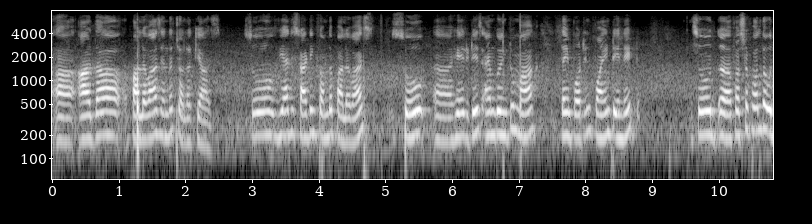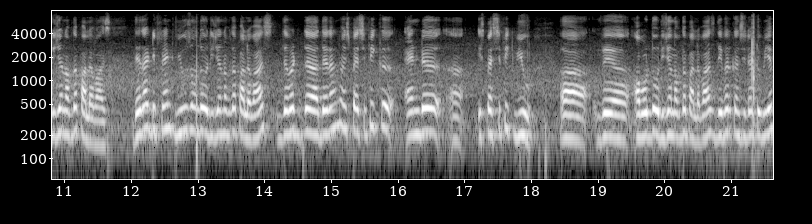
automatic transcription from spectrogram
uh, are the Palavas and the Cholakyas. so we are starting from the Palavas. so uh, here it is i am going to mark the important point in it so the, uh, first of all the origin of the Palavas. there are different views on the origin of the Palavas. but there, uh, there are no specific and specific view uh, about the origin of the Pallavas, they were considered to be of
